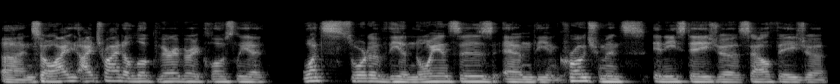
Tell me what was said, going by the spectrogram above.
Uh, and so I, I try to look very, very closely at what's sort of the annoyances and the encroachments in East Asia, South Asia,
